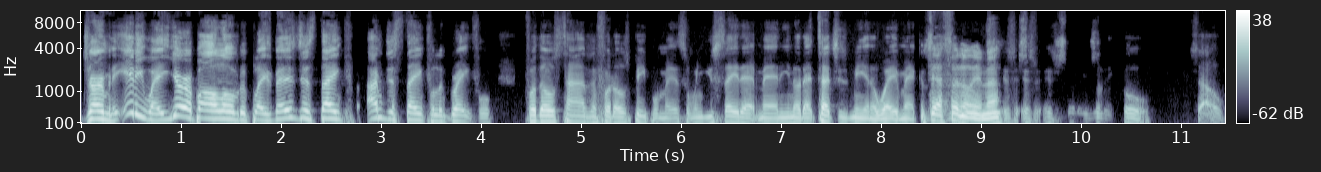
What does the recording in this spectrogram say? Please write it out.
Germany. Anyway, Europe all over the place, man. It's just thank I'm just thankful and grateful for those times and for those people, man. So when you say that, man, you know that touches me in a way, man. Definitely, man. It's, it's, it's, really, really cool. So,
